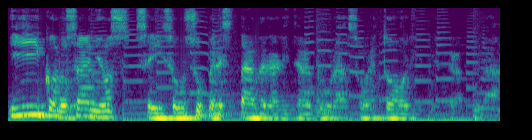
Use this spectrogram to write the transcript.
y con los años se hizo un superstar de la literatura, sobre todo literatura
